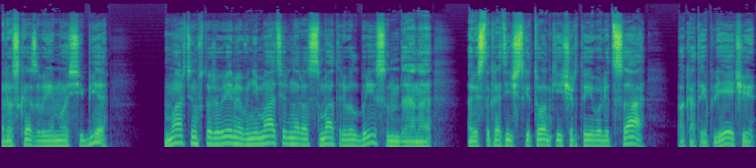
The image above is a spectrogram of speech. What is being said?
Рассказывая ему о себе, Мартин в то же время внимательно рассматривал Бриссендена, аристократически тонкие черты его лица, покатые плечи,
